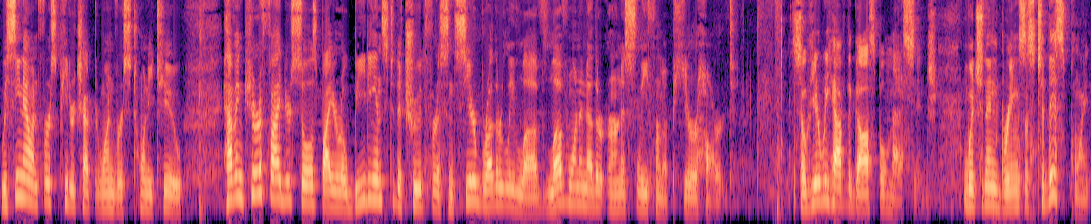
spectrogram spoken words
We see now in 1 Peter chapter 1 verse 22, having purified your souls by your obedience to the truth for a sincere brotherly love, love one another earnestly from a pure heart. So here we have the gospel message, which then brings us to this point.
